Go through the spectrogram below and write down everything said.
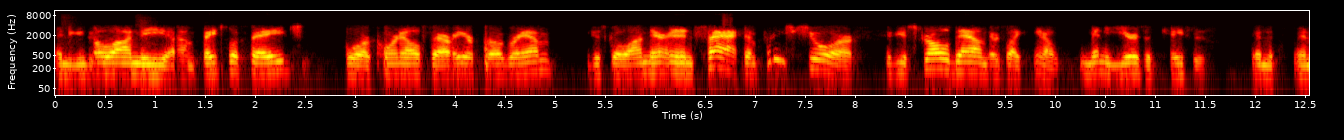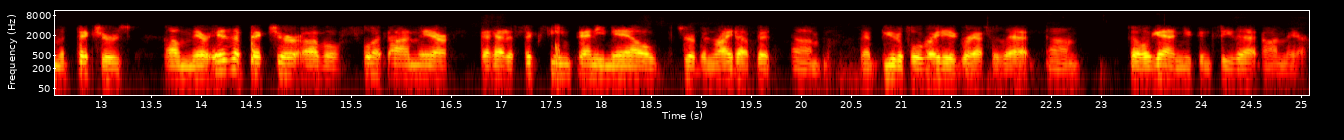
And you can go on the um, Facebook page for Cornell Farrier program. You just go on there, and in fact, I'm pretty sure if you scroll down, there's like you know many years of cases in the in the pictures. Um, there is a picture of a foot on there that had a 16 penny nail driven right up it. Um, that beautiful radiograph of that. Um, so again, you can see that on there.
